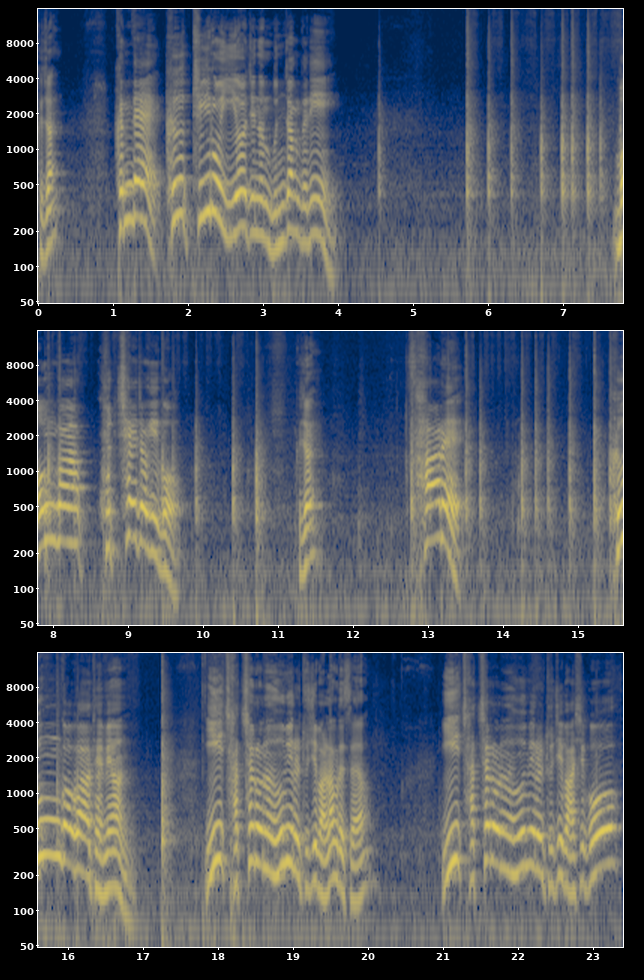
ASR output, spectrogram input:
그죠? 근데 그 뒤로 이어지는 문장들이 뭔가 구체적이고 그죠? 사례 근거가 되면 이 자체로는 의미를 두지 말라 그랬어요. 이 자체로는 의미를 두지 마시고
